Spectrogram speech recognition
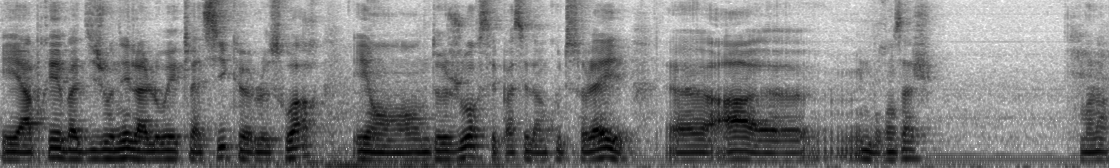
Et après, bah, dijonner l'aloe classique le soir. Et en, deux jours, c'est passé d'un coup de soleil à une bronzage. Voilà.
